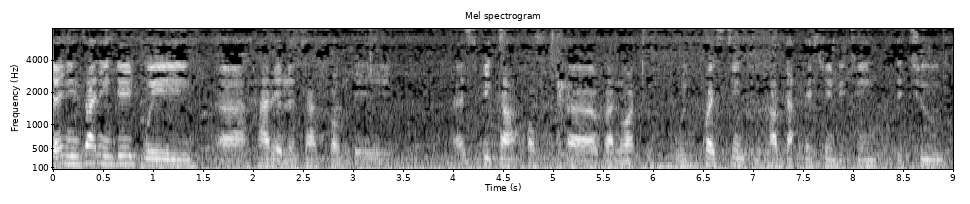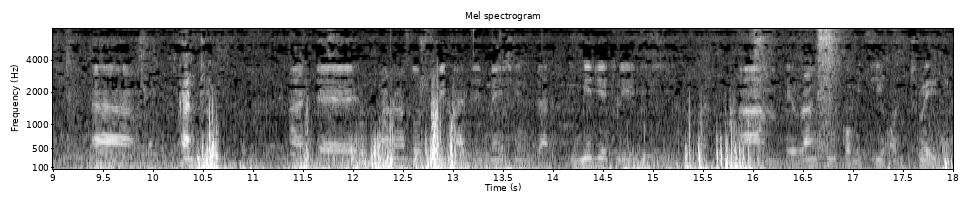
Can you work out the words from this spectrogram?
Yeah, in fact, indeed, we uh, had a letter from the uh, Speaker of uh, Vanuatu requesting to have that exchange between the two uh, countries. And the Honorable Speaker did mention that immediately the, um, the ranking committee on trade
